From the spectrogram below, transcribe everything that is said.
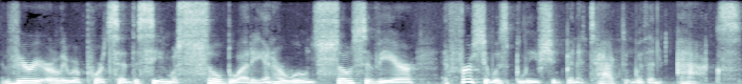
Very early reports said the scene was so bloody and her wounds so severe, at first it was believed she'd been attacked with an axe.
